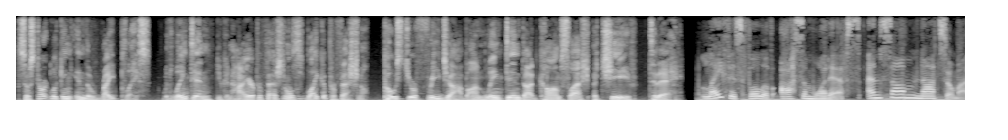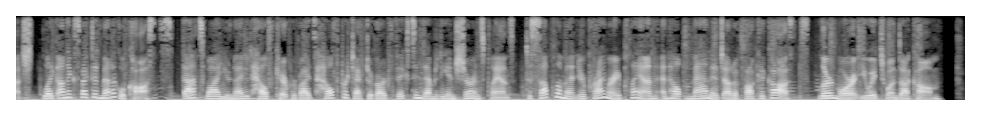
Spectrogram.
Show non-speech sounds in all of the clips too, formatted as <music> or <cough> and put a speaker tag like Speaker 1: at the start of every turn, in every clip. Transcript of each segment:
Speaker 1: So start looking in the right place. With LinkedIn, you can hire professionals like a professional. Post your free job on linkedin.com slash achieve today.
Speaker 2: Life is full of awesome what ifs, and some not so much, like unexpected medical costs. That's why United Healthcare provides Health Protector Guard fixed indemnity insurance plans to supplement your primary plan and help manage out of pocket costs. Learn more at uh1.com.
